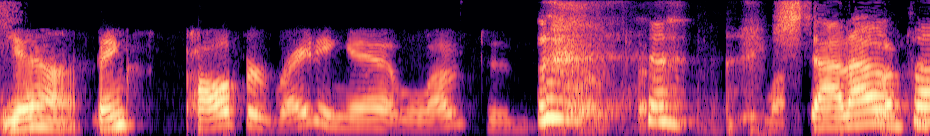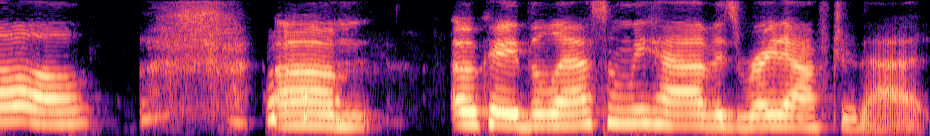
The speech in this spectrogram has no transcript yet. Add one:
Yeah, thanks Paul for writing it. Love to, love to love, Shout out Paul. Um Okay, the last one we have is right after that.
